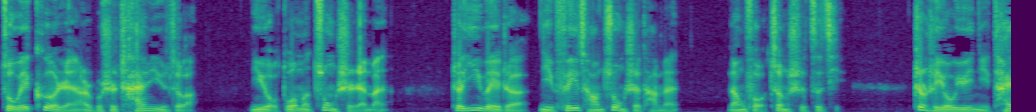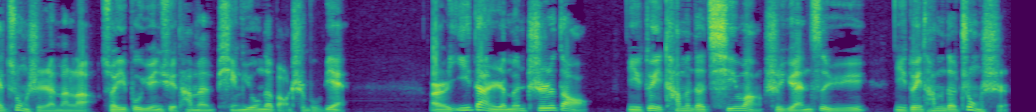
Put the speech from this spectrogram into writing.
作为个人而不是参与者，你有多么重视人们。这意味着你非常重视他们能否正视自己。正是由于你太重视人们了，所以不允许他们平庸的保持不变。而一旦人们知道你对他们的期望是源自于你对他们的重视，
